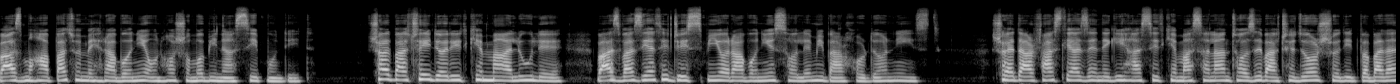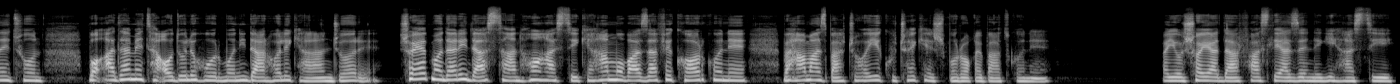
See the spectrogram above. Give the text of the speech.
و از محبت و مهربانی اونها شما بی نصیب موندید. شاید بچه ای دارید که معلوله و از وضعیت جسمی یا روانی سالمی برخوردار نیست. شاید در فصلی از زندگی هستید که مثلا تازه بچه دار شدید و بدنتون با عدم تعادل هورمونی در حال کلنجاره. شاید مادری دستنها هستی که هم موظف کار کنه و هم از بچه های کوچکش مراقبت کنه. و یا شاید در فصلی از زندگی هستی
